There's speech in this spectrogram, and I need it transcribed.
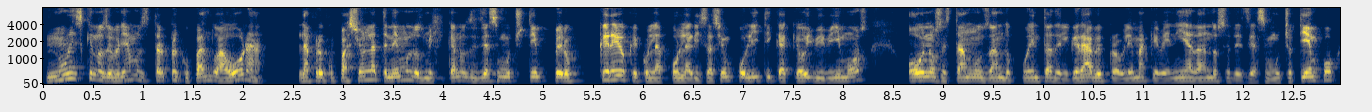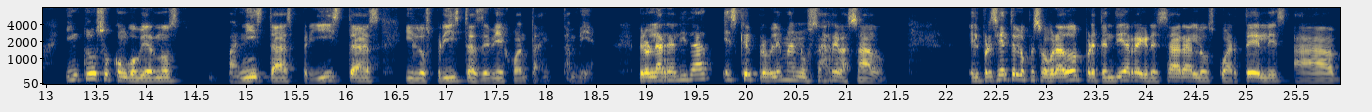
no es que nos deberíamos de estar preocupando ahora. La preocupación la tenemos los mexicanos desde hace mucho tiempo, pero creo que con la polarización política que hoy vivimos, hoy nos estamos dando cuenta del grave problema que venía dándose desde hace mucho tiempo, incluso con gobiernos panistas, priistas y los priistas de viejo antaño también. Pero la realidad es que el problema nos ha rebasado. El presidente López Obrador pretendía regresar a los cuarteles a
